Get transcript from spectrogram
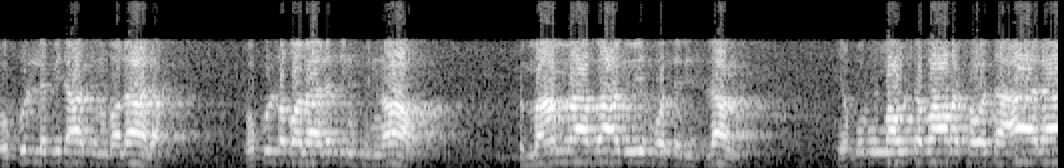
وكل بدعة ضلالة وكل ضلالة في النار. ثم أما بعد إخوة الإسلام يقول الله تبارك وتعالى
